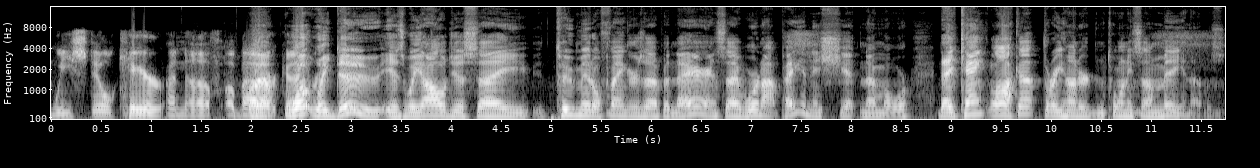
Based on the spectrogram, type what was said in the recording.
we still care enough about well, our country. What we do is we all just say two middle fingers up in the air and say we're not paying this shit no more. They can't lock up three hundred and twenty some million of us.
